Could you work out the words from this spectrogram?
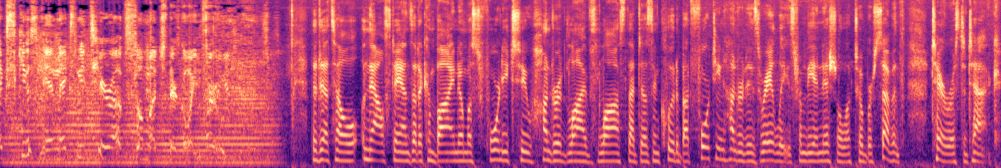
Excuse me, it makes me tear up so much they're going through. The death toll now stands at a combined almost 4,200 lives lost. That does include about 1,400 Israelis from the initial October 7th terrorist attack.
